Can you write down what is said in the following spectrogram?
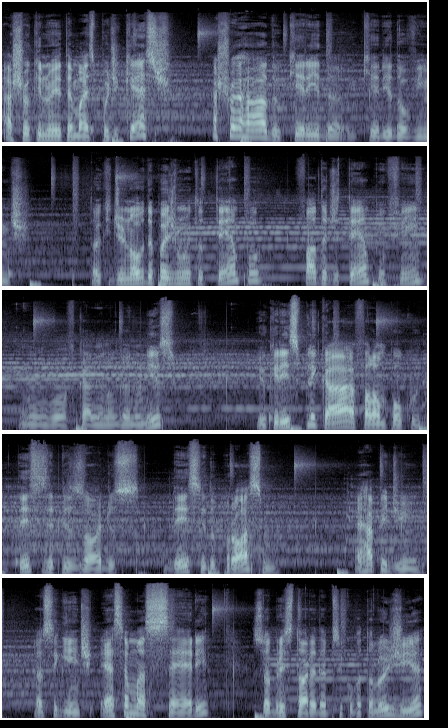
Achou que não ia ter mais podcast? Achou errado, querida querido ouvinte. Tô aqui de novo depois de muito tempo, falta de tempo, enfim, não vou ficar me alongando nisso. Eu queria explicar, falar um pouco desses episódios, desse e do próximo. É rapidinho. É o seguinte, essa é uma série sobre a história da psicopatologia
